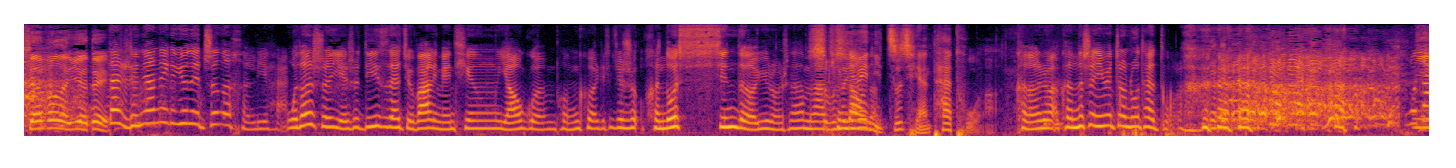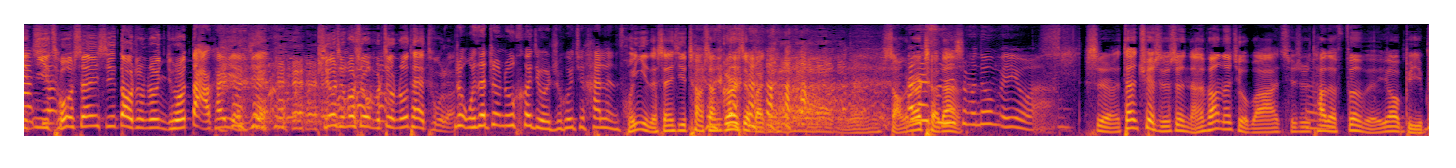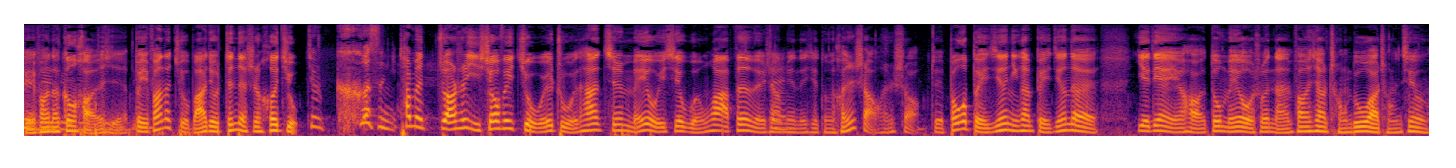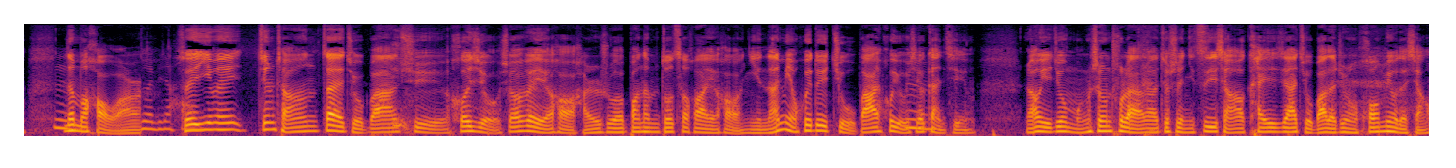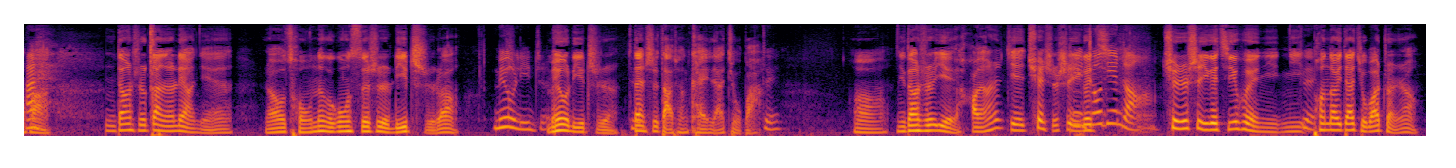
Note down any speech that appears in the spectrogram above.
先锋的乐队。但人家那个乐队真的很厉害。我当时也是第一次在酒吧里面听摇滚、朋克这些，就是很多新的乐种是他们那是不是听到的。因为你之前太土了？可能是吧？可能是因为郑州太土了。我你大学你从山西到郑州，你就说大开眼界，凭什么说我们郑州太土了？我在郑州喝酒只会去 Highlands，回你的山西唱山歌去吧，你少 跟这扯淡。什么都没有啊。是，但确实是南方的酒吧，其实它嗯的氛围要比北方的更好一些。北方的酒吧就真的是喝酒，就是喝死你。他们主要是以消费酒为主，它其实没有一些文化氛围上面的一些东西，很少很少。对，包括北京，你看北京的夜店也好，都没有说南方像成都啊、重庆嗯那么好玩儿。做的比较好。所以，因为经常在酒吧去喝酒消费也好，还是说帮他们做策划也好，你难免会对酒吧会有一些嗯感情，然后也就萌生出来了，就是你自己想要开一家酒吧的这种荒谬的想法。你当时干了两年，然后从那个公司是离职了，没有离职，没有离职，但是打算开一家酒吧。对。啊、你当时也好像是也确实是一个招店长。确实是一个机会，你你碰到一家酒吧转让，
